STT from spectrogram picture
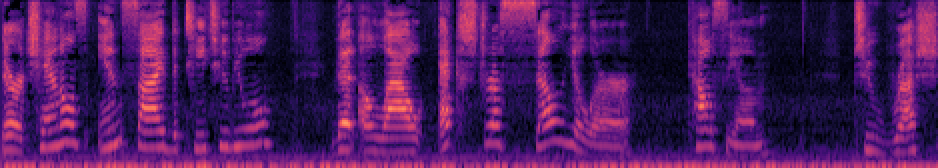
There are channels inside the T-tubule that allow extracellular calcium to rush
